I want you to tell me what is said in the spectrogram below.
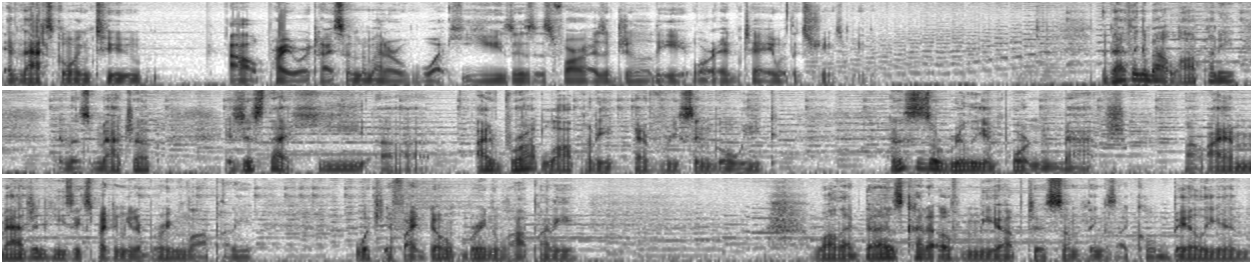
and that's going to out prioritize him no matter what he uses as far as agility or Entei with extreme speed. The bad thing about Lopunny in this matchup is just that he, uh, I've brought Lopunny every single week, and this is a really important match. Uh, I imagine he's expecting me to bring Lopunny, which if I don't bring Lopunny, while that does kind of open me up to some things like Cobalion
